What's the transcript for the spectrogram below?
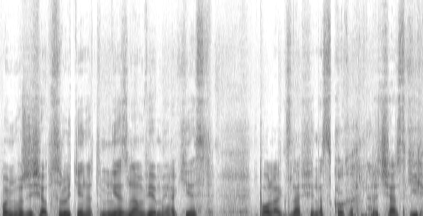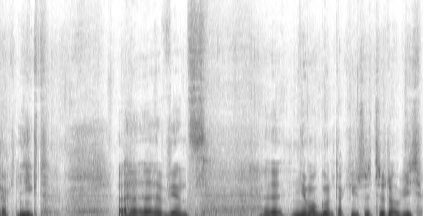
Pomimo, że się absolutnie na tym nie znam, wiemy jak jest. Polak zna się na skokach narciarskich jak nikt, więc nie mogłem takich rzeczy robić.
